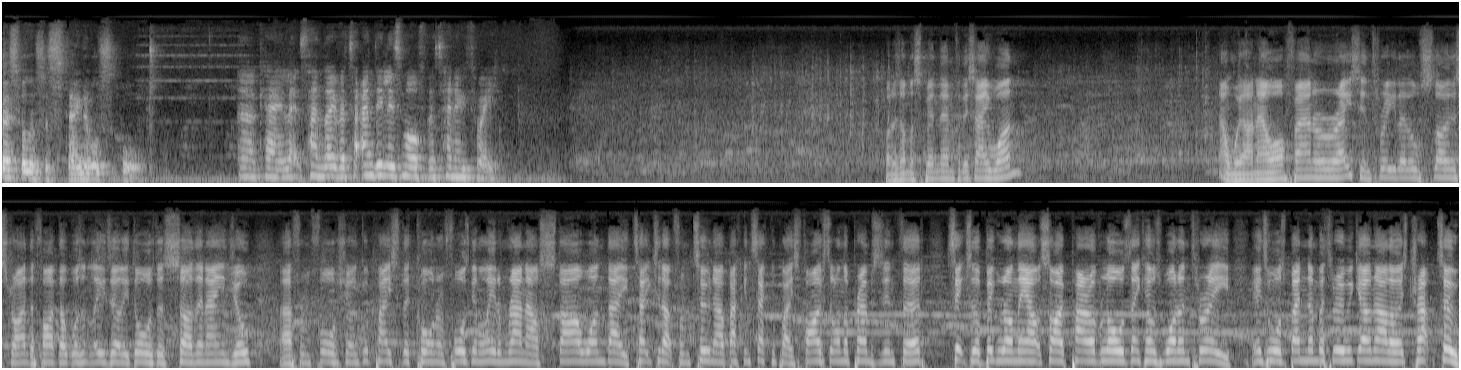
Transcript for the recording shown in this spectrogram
successful and sustainable support. Okay, let's hand over to Andy Lismore for the 10.03. One is on the spin then for this A1. And we are now off and racing. Three little slow in the stride. The five dog wasn't leads early doors. The Southern Angel uh, from four showing good pace to the corner. And four's going to lead them round now. Star One Day takes it up from two now back in second place. Five still on the premises in third. Six with a big run on the outside. Power of Lords. Then comes one and three. In towards bend number three we go now though. It's trap two.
